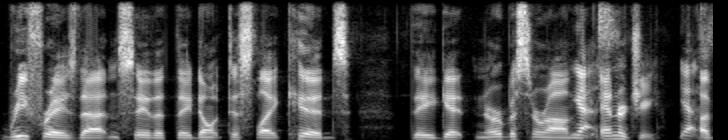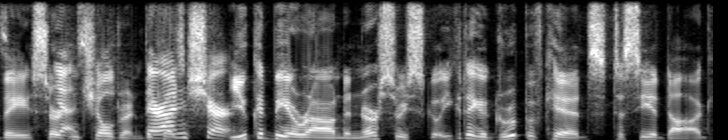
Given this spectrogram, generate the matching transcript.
rephrase that and say that they don't dislike kids. They get nervous around Yes. the energy Yes. of a certain Yes. children. They're unsure. You could be around a nursery school. You could take a group of kids to see a dog,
